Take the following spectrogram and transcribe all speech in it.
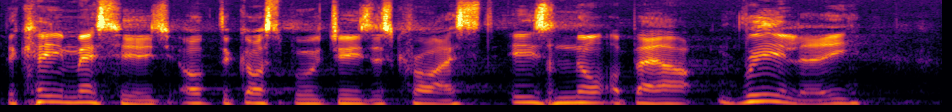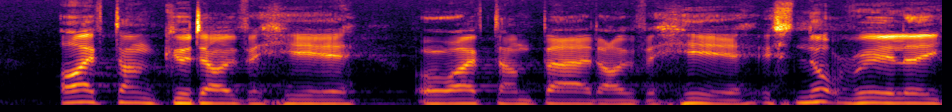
the key message of the gospel of Jesus Christ is not about really, I've done good over here or I've done bad over here. It's not really,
